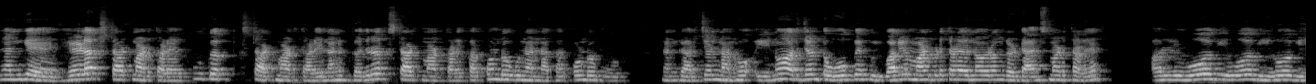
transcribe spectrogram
ನನಗೆ ಹೇಳಕ್ಕೆ ಸ್ಟಾರ್ಟ್ ಮಾಡ್ತಾಳೆ ಕೂಗಕ್ಕೆ ಸ್ಟಾರ್ಟ್ ಮಾಡ್ತಾಳೆ, ನನಗೆ ಗದರಕ್ಕೆ ಸ್ಟಾರ್ಟ್ ಮಾಡ್ತಾಳೆ. ಕರ್ಕೊಂಡೋಗು ನನ್ನ ಕರ್ಕೊಂಡೋಗು ನನಗೆ ಅರ್ಜೆಂಟ್ ನಾನು ಏನೋ ಅರ್ಜೆಂಟ್ ಹೋಗ್ಬೇಕು. ಇವಾಗಲೇ ಮಾಡಿಬಿಡ್ತಾಳೆ ಅನ್ನೋರಂಗೆ ಡ್ಯಾನ್ಸ್ ಮಾಡ್ತಾಳೆ. ಅಲ್ಲಿ ಹೋಗಿ ಹೋಗಿ ಹೋಗಿ.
